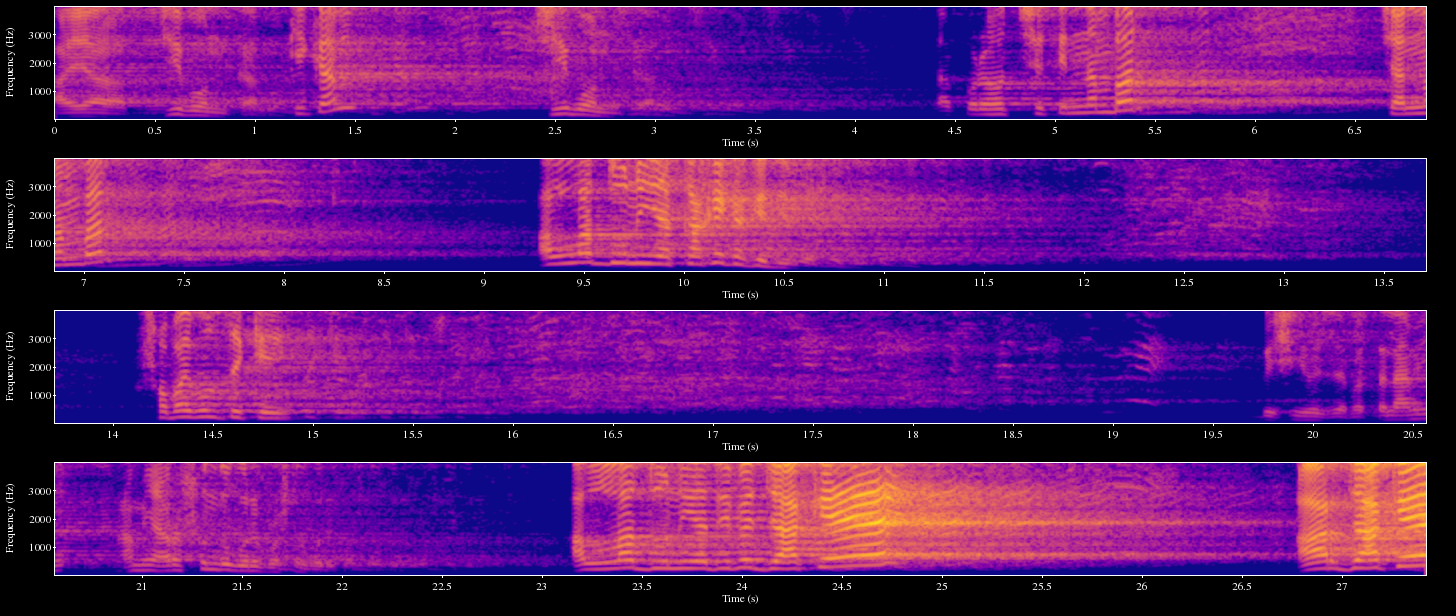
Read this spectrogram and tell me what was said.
হায়াত জীবনকাল কি কাল? জীবনকাল তারপরে হচ্ছে তিন নাম্বার চার নাম্বার আল্লাহ দুনিয়া কাকে কাকে দিবে? সবাই বলতে কে? বেশি হয়ে যাবে তাহলে আমি আমি আরও সুন্দর করে প্রশ্ন করি। আল্লাহ দুনিয়া দিবে যাকে আর যাকে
